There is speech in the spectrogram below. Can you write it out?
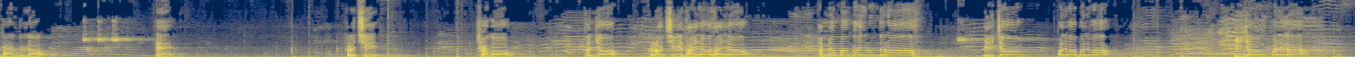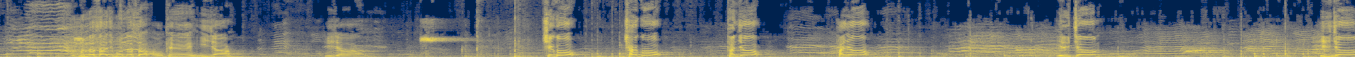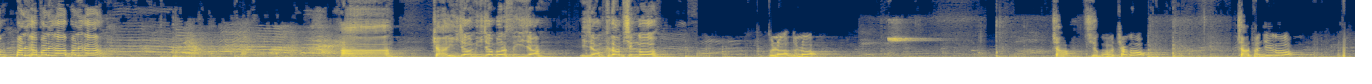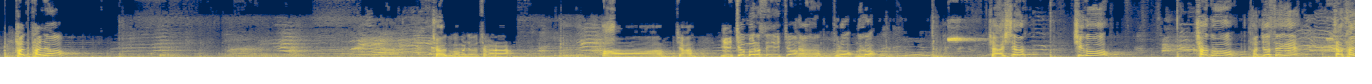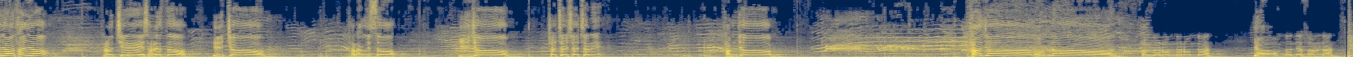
심판 눌러. 해. 그렇지. 차고. 던져. 그렇지. 달려, 달려. 한 명만 가, 이놈들아. 1점. 빨리 와, 빨리 와. 2점. 빨리 가. 못 넣었어, 아직 못 넣었어. 오케이. 2점. 2점. 치고. 차고. 던져. 달려. 1점. 2점. 빨리 가, 빨리 가, 빨리 가. 아, 자, 2점, 2점 벌었어, 2점. 2점. 그 다음 친구. 눌러, 눌러. 자, 치고, 차고. 자, 던지고. 던, 달려. 자, 누가 먼저 도착하나? 아, 자, 1점 벌었어, 1점. 자, 불어, 눌러. 자, 시작. 치고, 차고, 던져 세게. 자, 달려, 달려. 그렇지, 잘했어. 1점. 잘하고 있어. 2점. 천천히, 천천히. 3점. 4점. 홈런. 홈런, 홈런, 홈런. 야, 홈런 냈어, 홈런.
